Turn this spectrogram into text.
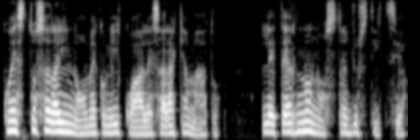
Questo sarà il nome con il quale sarà chiamato, l'Eterno nostra giustizia.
